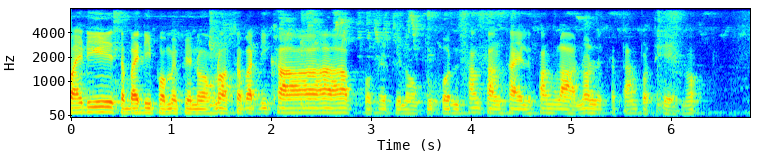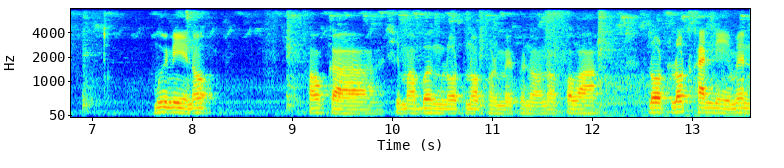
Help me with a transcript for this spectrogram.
บายดีสบายดีพ่อแม่พี่น้องเนาะสวัสดีครับพ่อแม่พี่น้องทุกคนทั้งฝั่งไทยหรือฝั่งลาวเนาะหรือก็ต่างประเทศเนาะมื้อนี้เนาะเขาก็สิมาเบิ่งรถเนาะพ่อแม่พี่น้องเนาะเพราะว่ารถรถคันนี้แม่น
